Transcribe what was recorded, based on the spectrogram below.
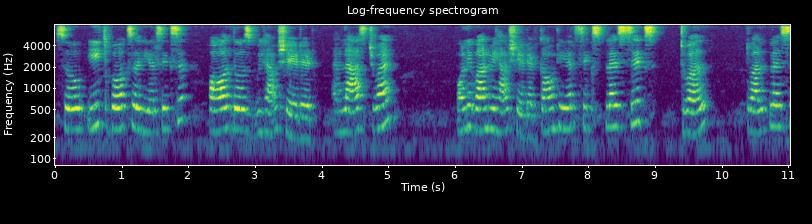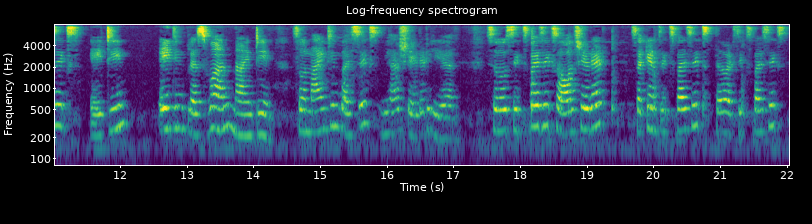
So each box here 6, all those we have shaded. And last one, only one we have shaded. Count here 6 plus 6, 12, 12 plus 6, 18, 18 plus 1, 19. So 19 by 6 we have shaded here. So 6 by 6 all shaded. Second 6 by 6, third 6 by 6,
